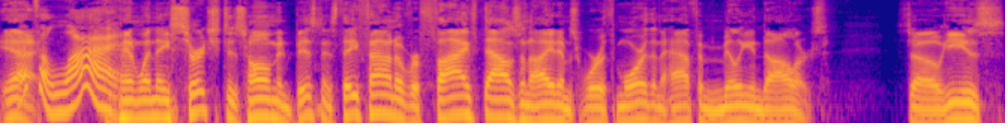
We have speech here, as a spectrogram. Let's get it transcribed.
Yeah. That's a lot. And when they searched his home and business, they found over 5,000 items worth more than half a million dollars. So he is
